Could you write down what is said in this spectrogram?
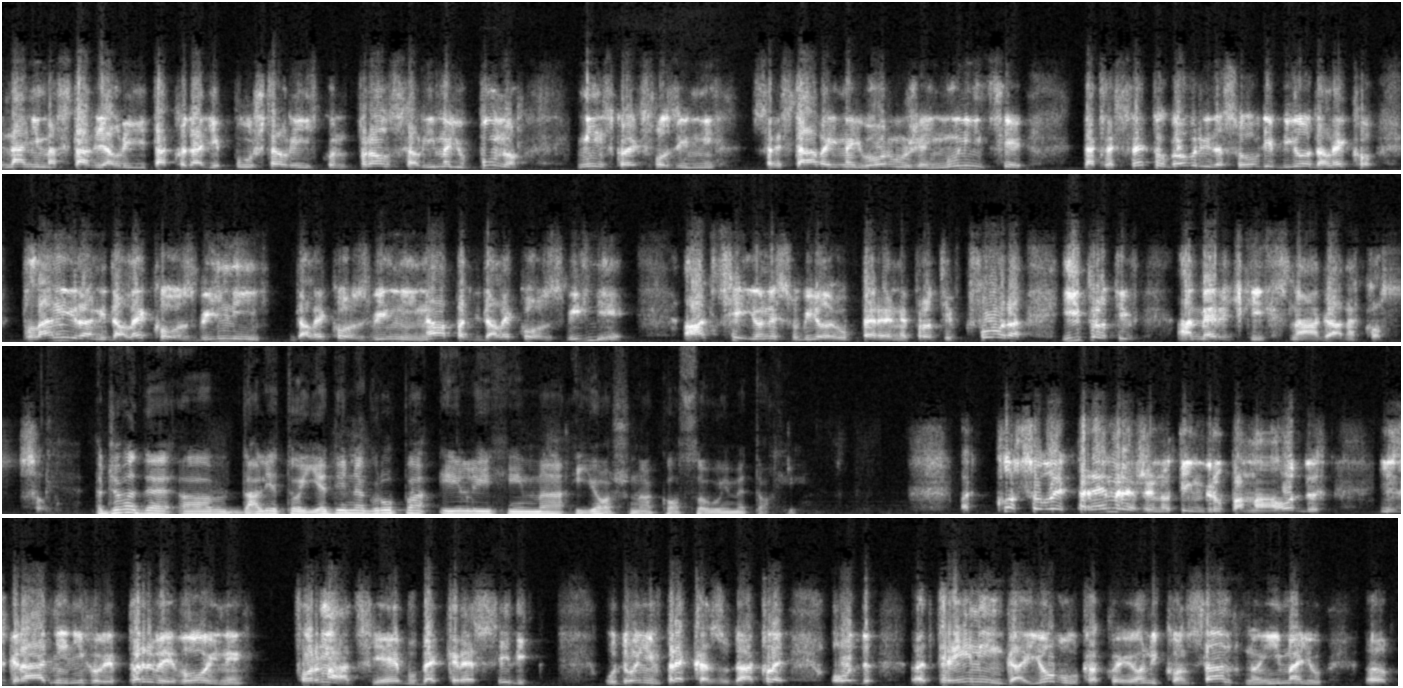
na njima stavljali i tako dalje, puštali ih, kontrolsali, imaju puno minsko-eksplozivnih sredstava, imaju oružje i municije. Dakle, sve to govori da su ovdje bilo daleko planirani, daleko ozbiljniji, daleko ozbiljniji napad i daleko ozbiljnije akcije i one su bile uperene protiv KFOR-a i protiv američkih snaga na Kosovu. Džavade, da li je to jedina grupa ili ih ima još na Kosovu i Metohiji? Pa, Kosovo je premreženo tim grupama od izgradnje njihove prve vojne formacije Ebu Bekir Esidik u donjem prekazu. Dakle, od e, treninga i obuka koje oni konstantno imaju, e,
